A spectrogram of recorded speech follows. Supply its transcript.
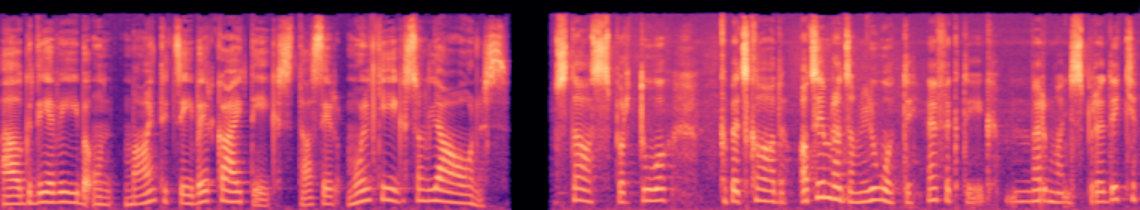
algadievība un mājiņticība ir kaitīgas, tās ir muļķīgas un ļaunas. Stāsts par to, kāpēc kāda acīm redzama ļoti efektīva Bergmaņa sprediķa,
